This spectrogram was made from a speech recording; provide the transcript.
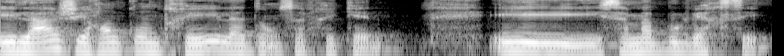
et là, j'ai rencontré la danse africaine. Et ça m'a bouleversée.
